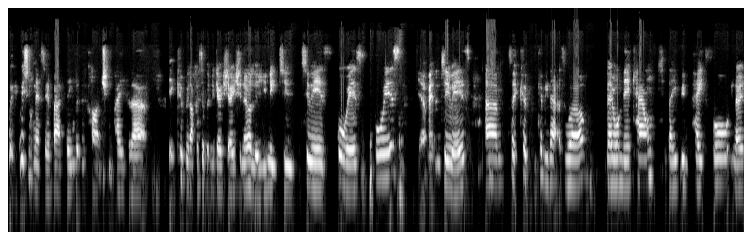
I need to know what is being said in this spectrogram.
which isn't necessarily a bad thing, but the client shouldn't pay for that. It could be like I said with negotiation earlier. You need two two ears, four ears, four ears. Yeah, better than two ears. Um, so it could could be that as well. They're on the account. They've been paid for. You know,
